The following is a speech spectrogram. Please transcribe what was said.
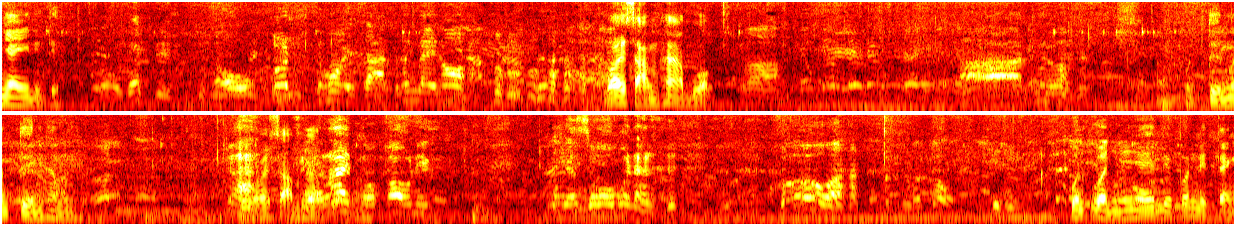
ใหญ่ๆนี่ดิเอาคนห้อยสาดไปทั้งใดเนาะร้อยสามห้าบวก อ่าอ่าเถอะมันตื่นมันตื่นครับมันร้อยสามห้าเสือไล่ตัวเก่านี่มันจะโซ่เมื่อนั้นโอ้ว่ะอ้วนๆใหญ่ๆเรียกว่าเน็ตแต่ง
